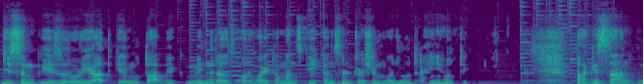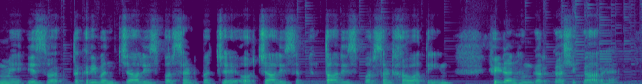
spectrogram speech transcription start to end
جسم کی ضروریات کے مطابق منرلز اور وائٹامنز کی کنسنٹریشن موجود نہیں ہوتی۔ پاکستان میں اس وقت تقریباً چالیس پرسنٹ بچے اور چالیس سے پینتالیس پرسنٹ خواتین ہڈن ہنگر کا شکار ہیں۔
